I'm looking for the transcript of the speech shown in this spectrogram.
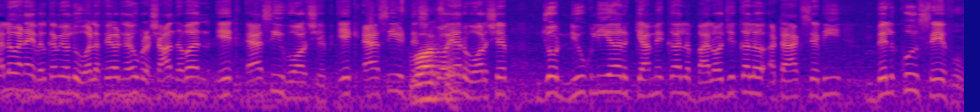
hello and I welcome you world affairs मैं हूँ प्रशांत धवन। एक ऐसी वॉरशिप एक ऐसी डिस्ट्रॉयर वॉरशिप जो न्यूक्लियर केमिकल बायोलॉजिकल अटैक से भी बिल्कुल सेफ़ हो।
